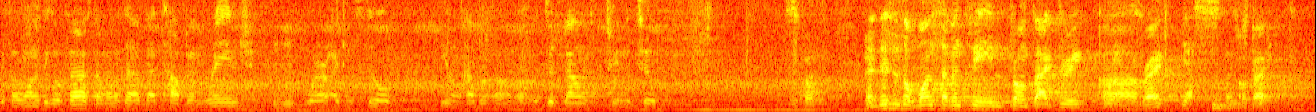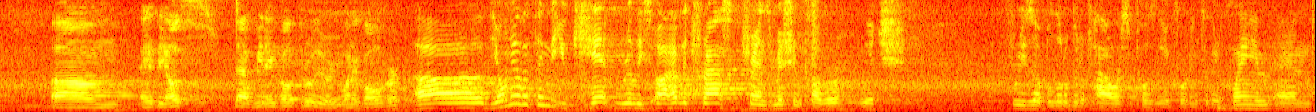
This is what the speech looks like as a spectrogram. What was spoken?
if I wanted to go fast, I wanted to have that top end range Mm-hmm. where I can still, you know, have a, a, a good balance between the two. So, And this is a 117 from factory, uh, right? yes, Okay. correct. Um, anything else that we didn't go through or you want to go over? Uh, the only other thing that you can't really, oh, I have the Trask transmission cover, which frees up a little bit of power, supposedly according to their claim, and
